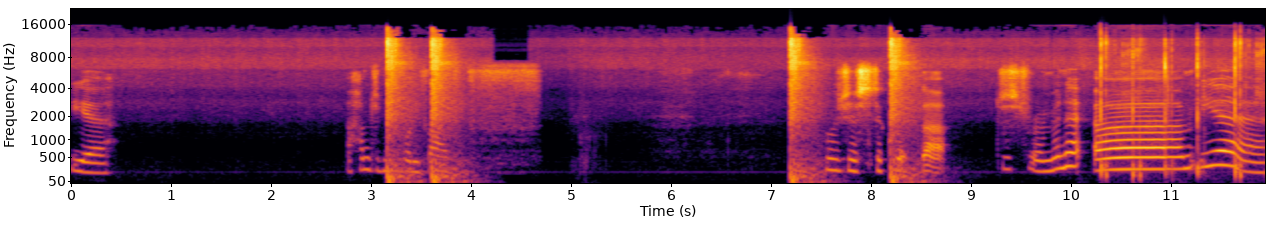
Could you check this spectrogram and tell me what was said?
yeah. 145. We'll just equip that just for a minute. Um, yeah.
